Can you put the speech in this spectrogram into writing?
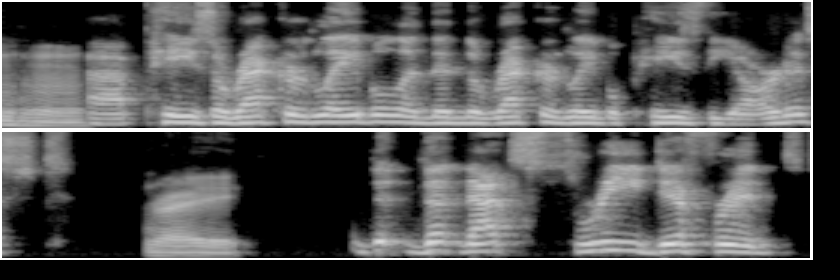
mm-hmm. uh, pays a record label, and then the record label pays the artist. Right. Th- th- that's three different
